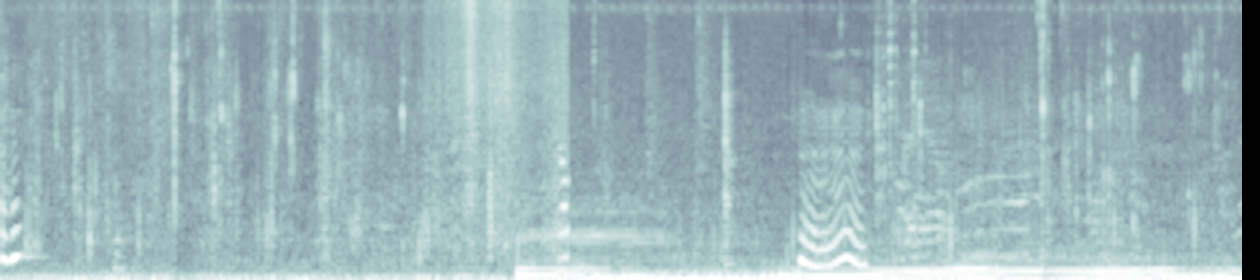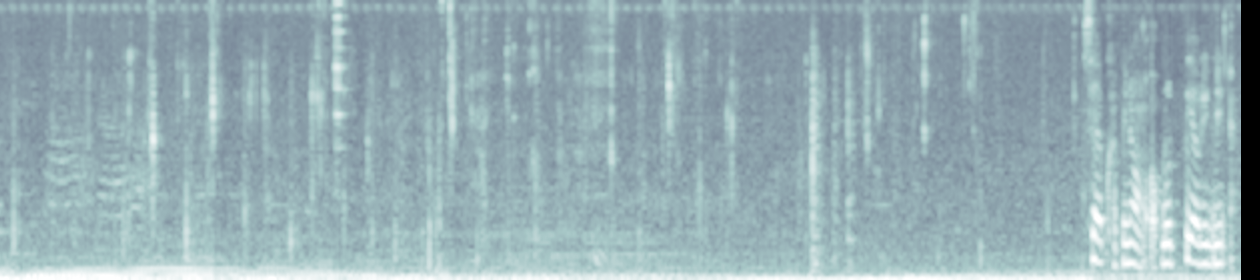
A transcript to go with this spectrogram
อือฮึอืมแซ่บค่ะพี่น้องออกรสเปรี้ยวนิดๆ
